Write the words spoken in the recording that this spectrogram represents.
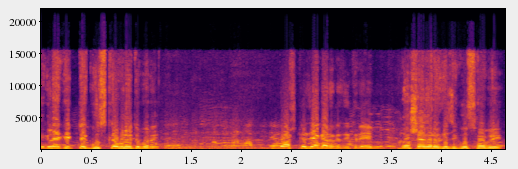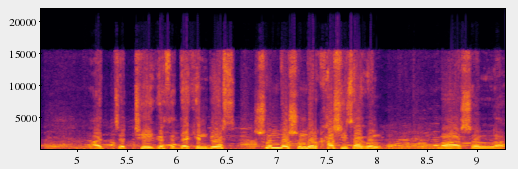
এগুলো এক একটা ঘুষ কেমন হতে পারে? দশ কেজি এগারো কেজি করে আইব। দশ এগারো কেজি ঘুষ হবে। আচ্ছা ঠিক আছে। দেখেন বিয়াস সুন্দর সুন্দর খাসি ছাগল। মাশাল্লাহ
